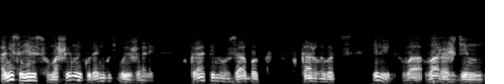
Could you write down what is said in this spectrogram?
они садились в машину и куда-нибудь уезжали. В Крапину, Забок, в Карловац или в Вараждин,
